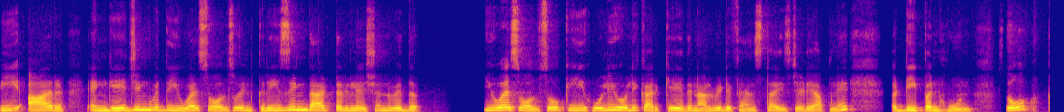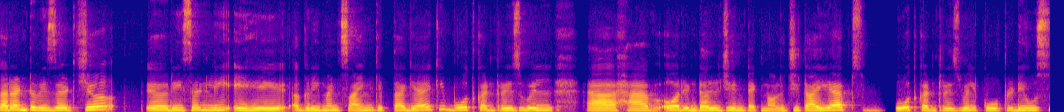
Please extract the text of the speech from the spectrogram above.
we are engaging with the us also increasing that relation with US also ਕਿ ਹੌਲੀ ਹੌਲੀ ਕਰਕੇ ਇਹਦੇ ਨਾਲ ਵੀ ਡਿਫੈਂਸ ਟਾਈਜ਼ ਜਿਹੜੇ ਆਪਣੇ ਡੀਪਨ ਹੋਣ ਸੋ ਕਰੰਟ ਵਿਜ਼ਿਟ ਚ ਰੀਸੈਂਟਲੀ ਇਹ ਅਗਰੀਮੈਂਟ ਸਾਈਨ ਕੀਤਾ ਗਿਆ ਹੈ ਕਿ both countries will have or indulge in technology tie ups both countries will co-produce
